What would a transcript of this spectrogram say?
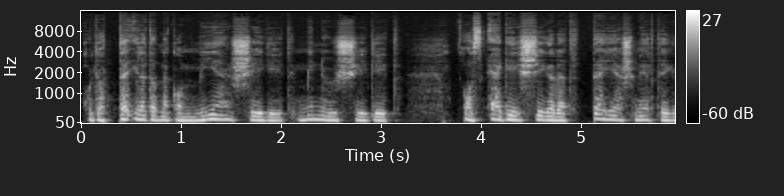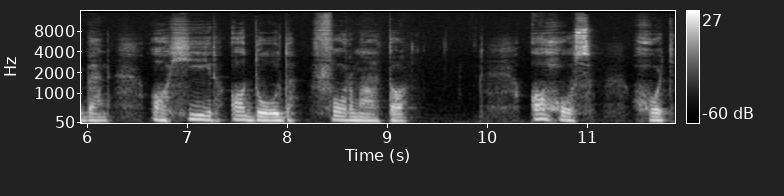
hogy a te életednek a mienségét, minőségét, az egészségedet teljes mértékben a hír adód formálta. Ahhoz, hogy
